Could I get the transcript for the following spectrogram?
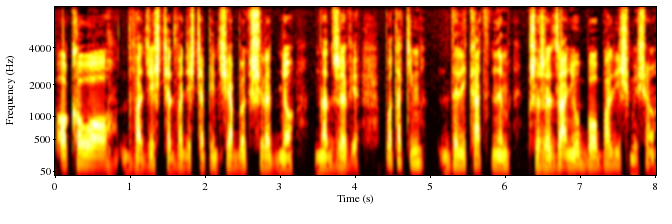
około 20-25 jabłek średnio na drzewie. Po takim delikatnym przerzedzaniu, bo baliśmy się.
